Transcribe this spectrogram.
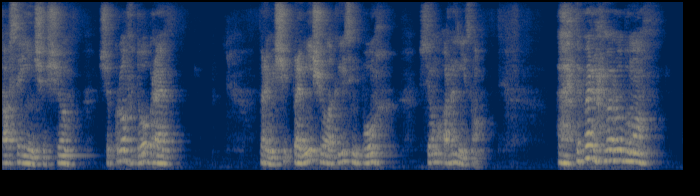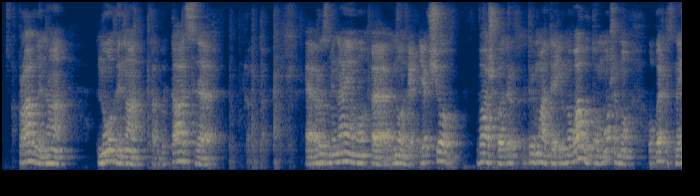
та все інше, що, щоб кров добре переміщувала кисень по всьому організму. Е, Тепер ми робимо вправи на ноги, на как би, таз. Е, Розмінаємо е, ноги. Якщо важко тримати рівновагу, то можемо опертись на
